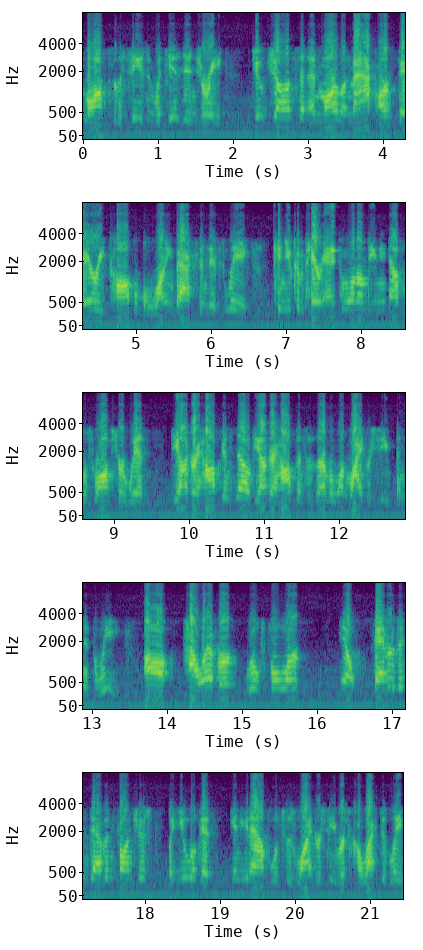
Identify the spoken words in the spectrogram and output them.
lost for the season with his injury, Duke Johnson and Marlon Mack are very comparable running backs in this league. Can you compare anyone on the Indianapolis roster with DeAndre Hopkins? No, DeAndre Hopkins is the number one wide receiver in this league. Uh, however, Will Fuller, you know, better than Devin Funchess, but you look at Indianapolis's wide receivers collectively,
